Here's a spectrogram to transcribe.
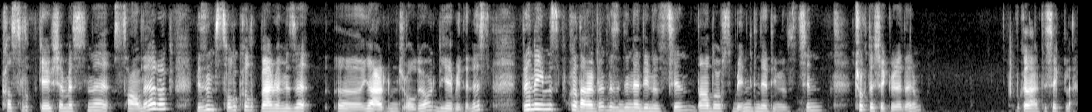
kasılıp gevşemesini sağlayarak bizim soluk alıp vermemize, eee, yardımcı oluyor diyebiliriz. Deneyimiz bu kadardı. Bizi dinlediğiniz için, daha doğrusu beni dinlediğiniz için çok teşekkür ederim. Bu kadar. Teşekkürler.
